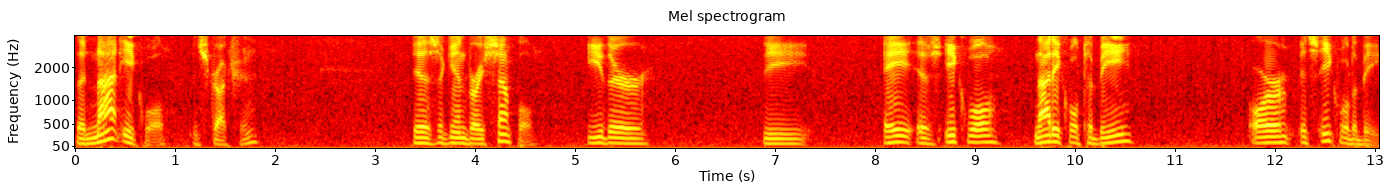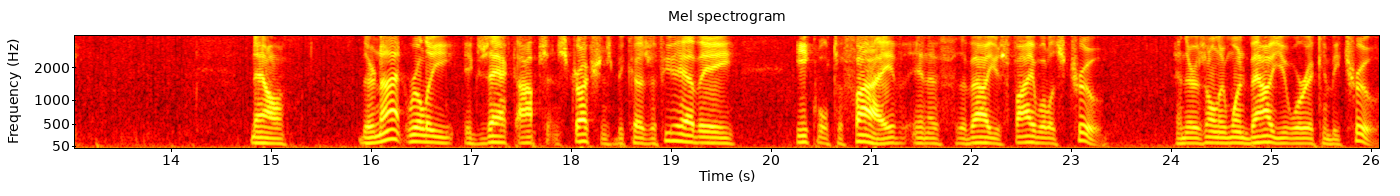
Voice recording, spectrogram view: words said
The not equal instruction is again very simple. Either the A is equal, not equal to B, or it's equal to B. Now, they're not really exact opposite instructions because if you have A equal to 5 and if the value is 5, well, it's true. And there's only one value where it can be true.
